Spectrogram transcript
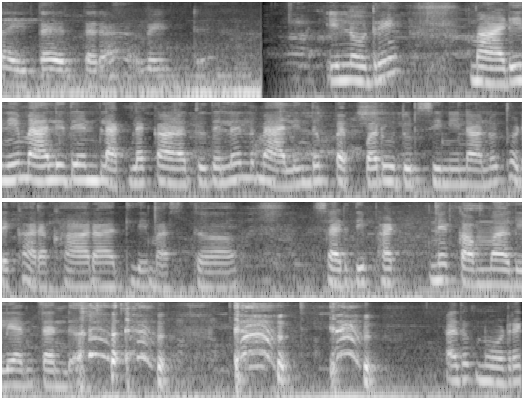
ಬೈತಾ ಇರ್ತಾರ ವೆಟ್ ಇಲ್ಲಿ ನೋಡ್ರಿ, ಮಾಡೀನಿ ಮ್ಯಾಲಿದೇನು ಬ್ಲ್ಯಾಕ್ ಬ್ಲ್ಯಾಕ್ ಕಾಣತ್ತದೆಲ್ಲ ಇಲ್ಲಿ ಮ್ಯಾಲಿಂದ ಪೆಪ್ಪರ್ ಉದುರ್ಸಿನಿ ನಾನು ಥೋಡೆ ಖಾರ ಖಾರ ಆತ್ಲಿ ಮಸ್ತ್ ಸರ್ದಿ ಪಟ್ನೆ ಆಗಲಿ ಅಂತಂದು. ಅದಕ್ಕೆ ನೋಡ್ರೆ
